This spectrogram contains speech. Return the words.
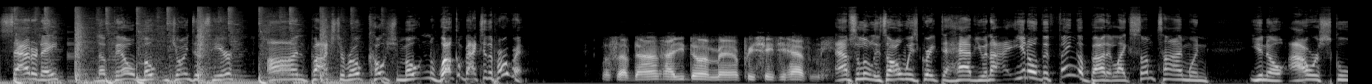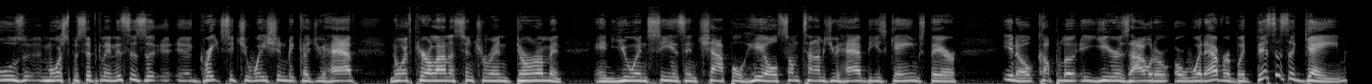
Saturday. LeVelle Moton joins us here on Box to Row. Coach Moton, welcome back to the program. What's up, Don? How you doing, man? Appreciate you having me. Absolutely, it's always great to have you. And I, you know, the thing about it, like sometime when you know, our schools more specifically, and this is a, a great situation because you have North Carolina Central in Durham and, and UNC is in Chapel Hill. Sometimes you have these games there, you know, a couple of years out or, or whatever. But this is a game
